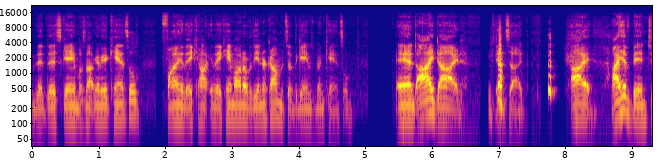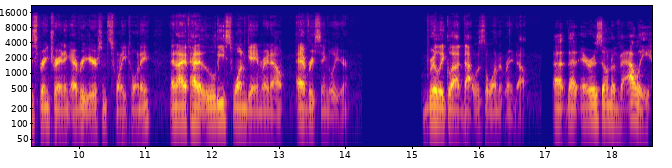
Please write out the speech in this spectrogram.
that this game was not going to get canceled. Finally, they ca- they came on over the intercom and said the game's been canceled, and I died inside. I I have been to spring training every year since 2020, and I have had at least one game rain out every single year. Really glad that was the one that rained out. that that Arizona Valley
